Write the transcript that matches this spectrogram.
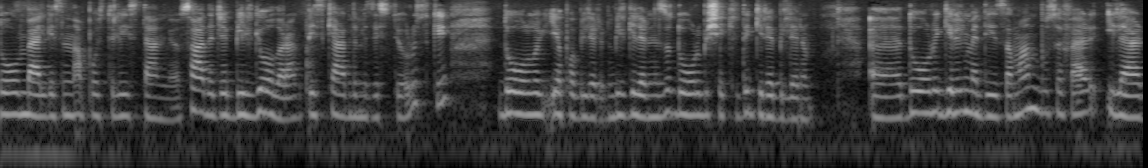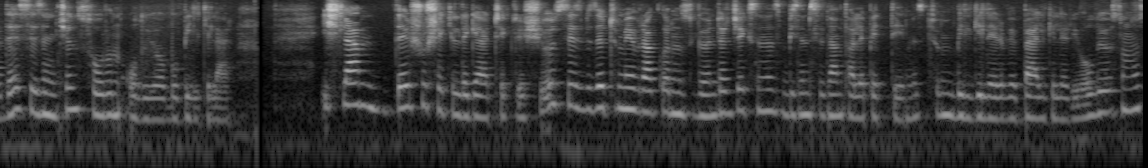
Doğum belgesinin apostili istenmiyor. Sadece bilgi olarak biz kendimiz istiyoruz ki doğru yapabilirim. Bilgilerinizi doğru bir şekilde girebilirim. Ee, doğru girilmediği zaman bu sefer ileride sizin için sorun oluyor bu bilgiler. İşlem de şu şekilde gerçekleşiyor. Siz bize tüm evraklarınızı göndereceksiniz. Bizim sizden talep ettiğimiz tüm bilgileri ve belgeleri yolluyorsunuz.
